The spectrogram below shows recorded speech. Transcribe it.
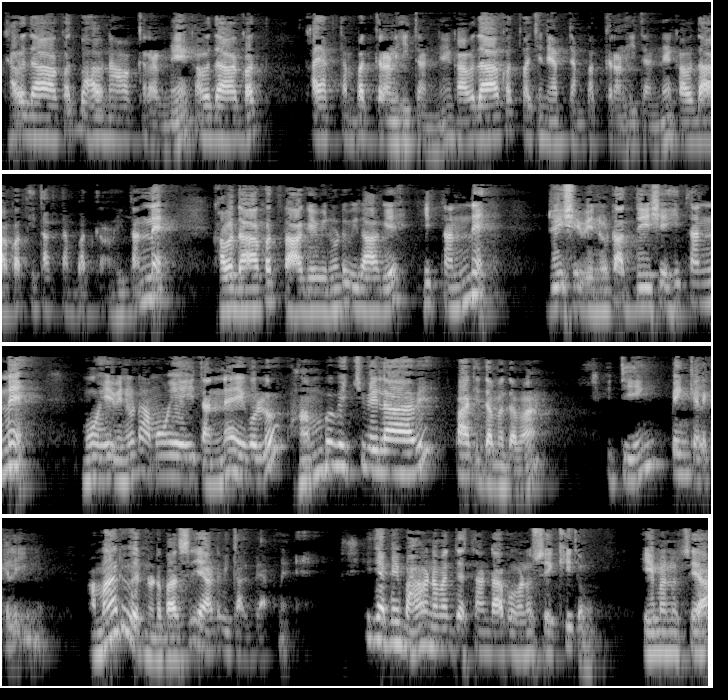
කවදාකවත් භාවනාවක් කරන්නේ කවදාකවත් කයක් තැම්පත් කරන්න හිතන්නේ කවදාකවත් වචනයක් තැම්පත් කරන්න හිතන්නේ කවදාකවත් හිතක් තැම්පත් කරන්න හිතන්නේ කවදාකවත් රාගය වෙනුවට විරාගය හිතන්නේ ද්වේෂය වෙනුවට අද්වේෂය හිතන්නේ මෝහය වෙනුවට අමෝහය හිතන්නේ ඒගොල්ලෝ හම්බ වෙච්ච වෙලාවේ පාටි දම දම ඉතින් පෙන්කලකල ඉන්නවා අමාරු වෙනකොට පස්සේ යාට විකල්පයක් නැහැ ඉතින් අපි භාවනා මධ්‍යස්ථානට ආපු මිනිස්සෙක් හිතමු ඒ මිනිස්සයා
